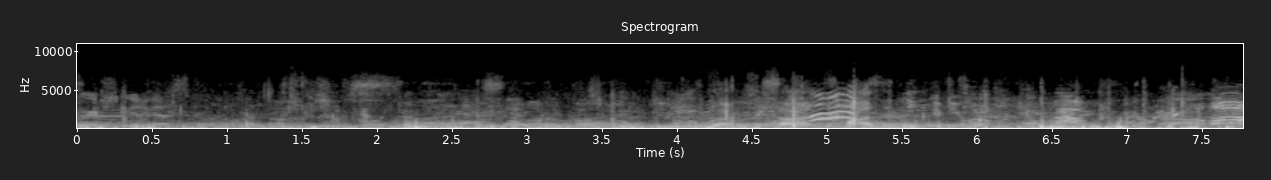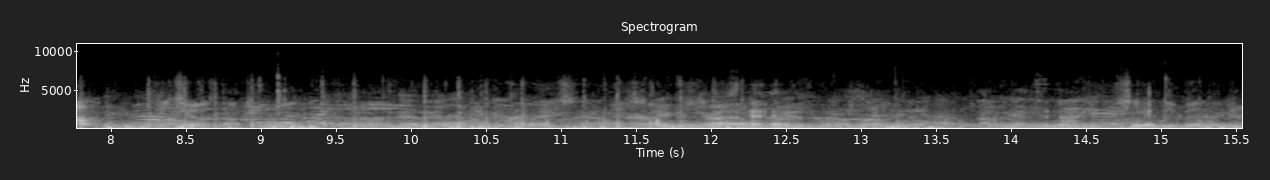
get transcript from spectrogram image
Where's she gonna go to school? If you will. He chose not to run. So really? She had the ability.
